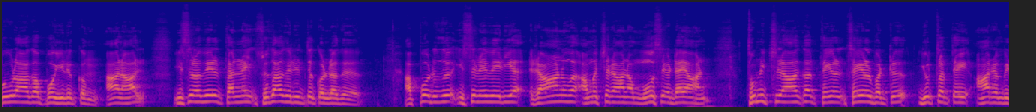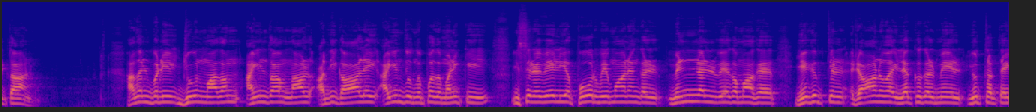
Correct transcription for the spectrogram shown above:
தூளாக போயிருக்கும். ஆனால் இஸ்ரவேல் தன்னை சுதாகரித்து கொண்டது. அப்பொழுது இஸ்ரேவேலிய இராணுவ அமைச்சரான மோசே டயான் துணிச்சலாக செயல் செயல்பட்டு யுத்தத்தை ஆரம்பித்தான். அதன்படி ஜூன் மாதம் ஐந்தாம் நாள் அதிகாலை ஐந்து முப்பது மணிக்கு இஸ்ரேவேலிய போர் விமானங்கள் மின்னல் வேகமாக எகிப்தின் இராணுவ இலக்குகள் மேல் யுத்தத்தை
